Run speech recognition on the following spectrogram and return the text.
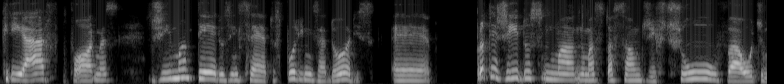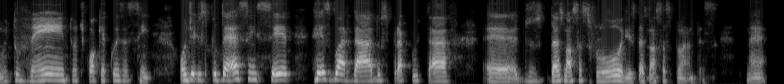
criar formas de manter os insetos polinizadores é, protegidos numa, numa situação de chuva ou de muito vento, ou de qualquer coisa assim, onde eles pudessem ser resguardados para cuidar é, dos, das nossas flores, das nossas plantas, né?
